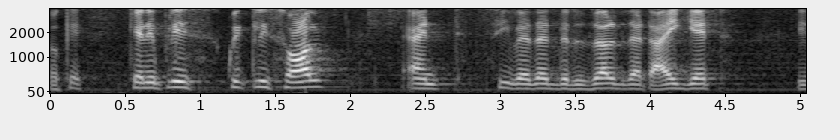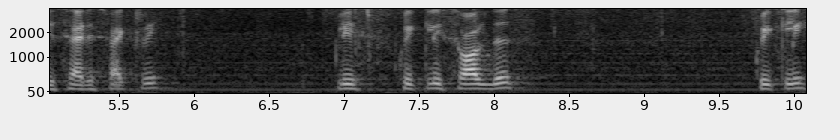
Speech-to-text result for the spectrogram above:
Okay. Can you please quickly solve and see whether the result that I get is satisfactory? Please quickly solve this quickly.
